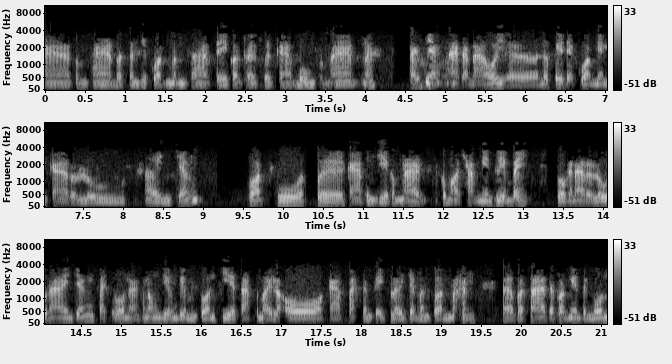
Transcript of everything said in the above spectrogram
ការសម្អាតបើសិនជាគាត់មិនស្អាតទេគាត់ត្រូវធ្វើការបូមសម្អាតណាហើយយ៉ាងណាក៏ដោយនៅពេលដែលគាត់មានការរលូតហើយអញ្ចឹងគាត់គួរធ្វើការពន្យាកំណើតកុំឲ្យឆាប់មានភ្លាមពេកព្រោះកណារលូតហើយអញ្ចឹងសាច់អូនខាងក្នុងយើងវាមិនទាន់ជាសះស្បើយល្អការប៉ះសង្កេតផ្លូវចិត្តមិនទាន់បានប្រសើរតែគាត់មានទងន់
